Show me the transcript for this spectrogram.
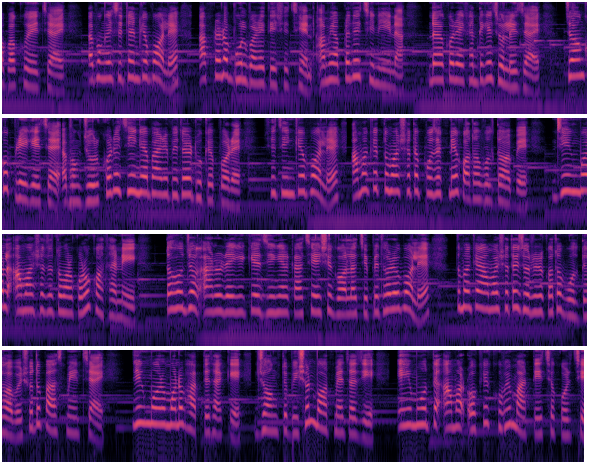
অবাক হয়ে যায় এবং অ্যাসিস্ট্যান্টকে বলে, আপনারা ভুল বাড়িতে এসেছেন, আমি আপনাদের চিনি না। দয়া করে এখান থেকে চলে যায়। জং খুব রেগে যায় এবং জোর করে জিং এর বাড়ির ভিতরে ঢুকে পড়ে। সে জিংকে বলে, আমাকে তোমার সাথে প্রজেক্ট নিয়ে কথা বলতে হবে। জিং বল, আমার সাথে তোমার কোনো কথা নেই। তখন আরও আরও রেগে গিয়ে জিংয়ের কাছে এসে গলা চেপে ধরে বলে, তোমাকে আমার সাথে জরুরি কথা বলতে হবে, শুধু পাঁচ মিনিট চাই। জিং মনে মনে ভাবতে থাকে, জং তো ভীষণ বদমেজাজি এই মুহূর্তে আমার ওকে খুবই মারতে ইচ্ছে করছে।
